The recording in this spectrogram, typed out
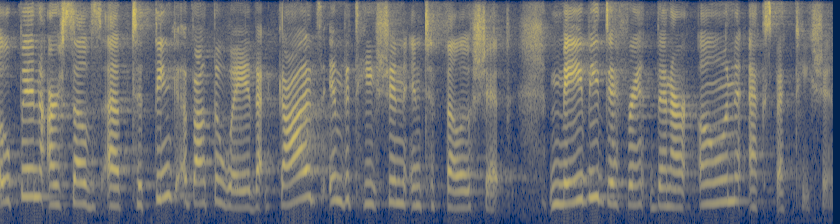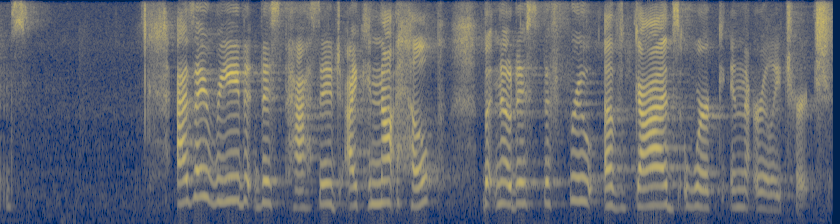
open ourselves up to think about the way that God's invitation into fellowship may be different than our own expectations. As I read this passage, I cannot help but notice the fruit of God's work in the early church.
